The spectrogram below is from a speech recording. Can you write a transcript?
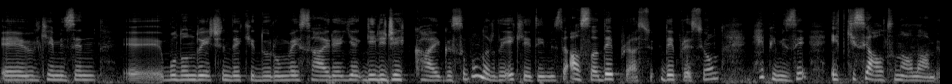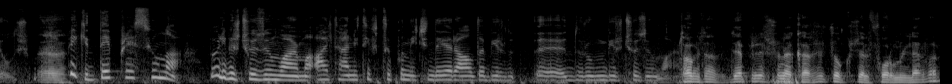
e, ülkemizin e, bulunduğu içindeki durum vesaire, ya- gelecek kaygısı bunları da eklediğimizde aslında depresyon, depresyon hepimizi etkisi altına alan bir oluşum. Evet. Peki depresyona böyle bir çözüm var mı? Alternatif tıpın içinde yer aldığı bir e, durum, bir çözüm var mı? Tabii tabii. Depresyona karşı çok güzel formüller var.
